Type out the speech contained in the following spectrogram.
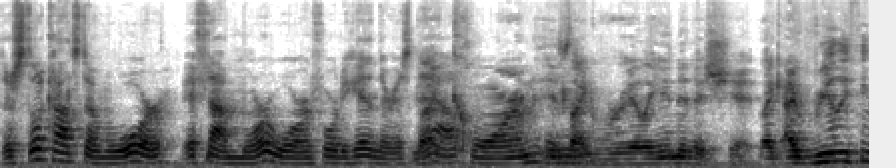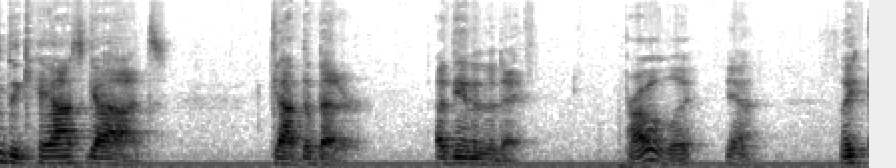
there's still constant war, if not more war in 40k than there is now. Like Khorne is Mhm. like really into this shit. Like I really think the chaos gods got the better at the end of the day. Probably. Yeah. Like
